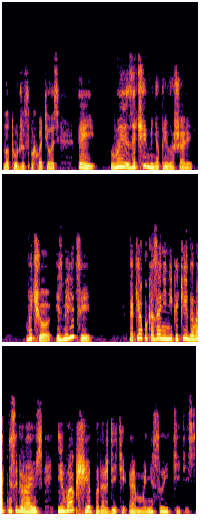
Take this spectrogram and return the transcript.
но тут же спохватилась. «Эй, вы зачем меня приглашали? Вы что, из милиции?» «Так я показаний никакие давать не собираюсь. И вообще, подождите, Эмма, не суетитесь.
